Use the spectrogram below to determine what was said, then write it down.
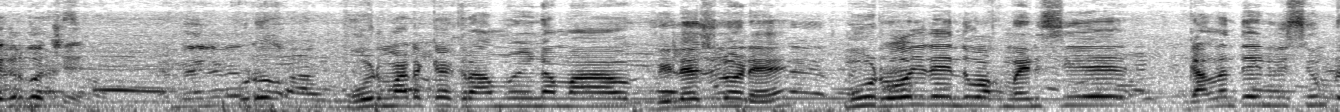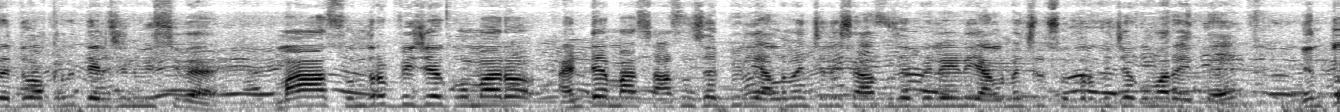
దగ్గరకు వచ్చి. ఇప్పుడు గ్రామమైన మా విలేజ్లోనే మూడు రోజులైంది ఒక మనిషి గల్లంతైన విషయం ప్రతి ఒక్కరికి తెలిసిన విషయమే. మా సుందర విజయ్ కుమార్ అంటే మా శాసనసభ్యులు ఎలమంచిలి అయిన ఎలమంచిలి సుందర విజయ్ కుమార్ అయితే ఎంత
